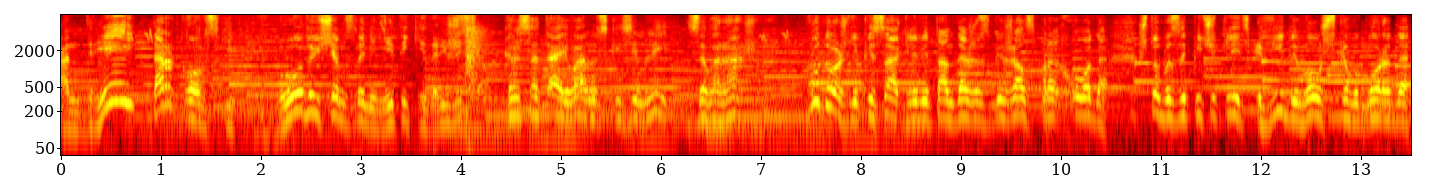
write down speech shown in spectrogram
Андрей Тарковский В будущем знаменитый кинорежиссер. Красота Ивановской земли завораживает. Художник Исаак Левитан даже сбежал с прохода, чтобы запечатлеть виды волжского города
